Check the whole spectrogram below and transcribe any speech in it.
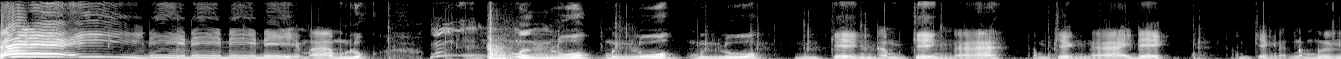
เฮ้ยนี่นี่นี่นี่มามึงลุก มึงลุกมึงลุกมึงลุกมึงเก่งทำเก่งนะทำเก่งนะไอเด็กทำเก่งนักนะมึง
